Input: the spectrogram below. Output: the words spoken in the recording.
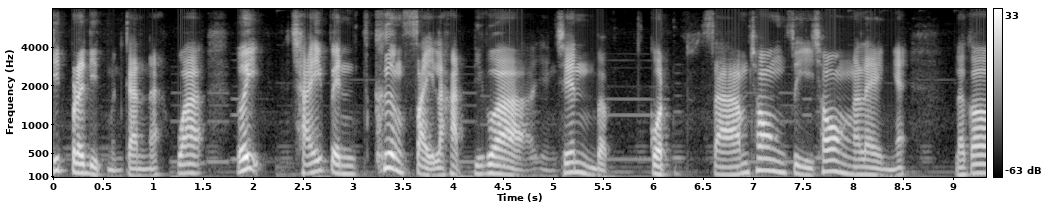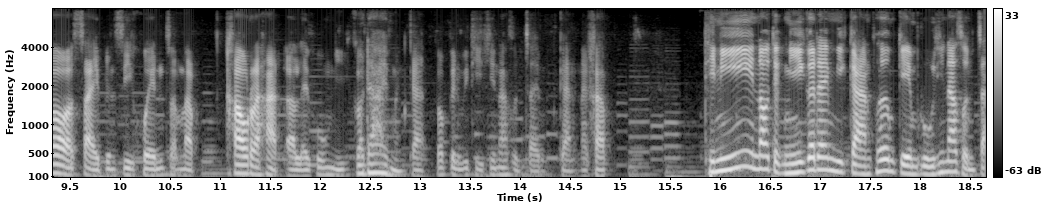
คิดประดิษฐ์เหมือนกันนะ ว่า เอ้ย ใช้เป็นเครื่องใส่รหัสดีกว่า อย่างเช่นแบบกด 3 ช่อง 4 ช่องอะไรอย่างเงี้ย แล้วก็ใส่เป็นซีเควนซ์สำหรับเข้ารหัสอะไรพวกนี้ก็ได้เหมือนกัน ก็เป็นวิธีที่น่าสนใจเหมือนกันนะครับ ทีนี้นอกจากนี้ก็ได้มีการเพิ่มเกมรูที่น่าสนใจ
